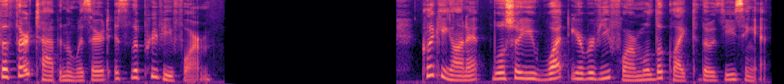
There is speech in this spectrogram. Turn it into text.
The third tab in the wizard is the Preview form. Clicking on it will show you what your review form will look like to those using it.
